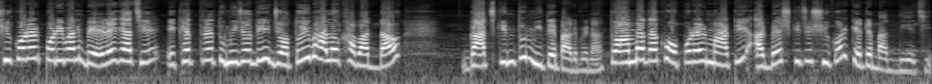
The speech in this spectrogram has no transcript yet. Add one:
শিকড়ের পরিমাণ বেড়ে গেছে এক্ষেত্রে তুমি যদি যতই ভালো খাবার দাও গাছ কিন্তু নিতে পারবে না। তো আমরা দেখো ওপরের মাটি আর বেশ কিছু শিকড় কেটে বাদ দিয়েছি।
